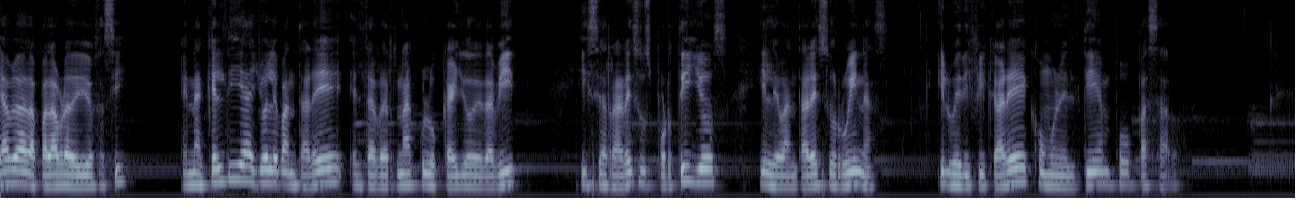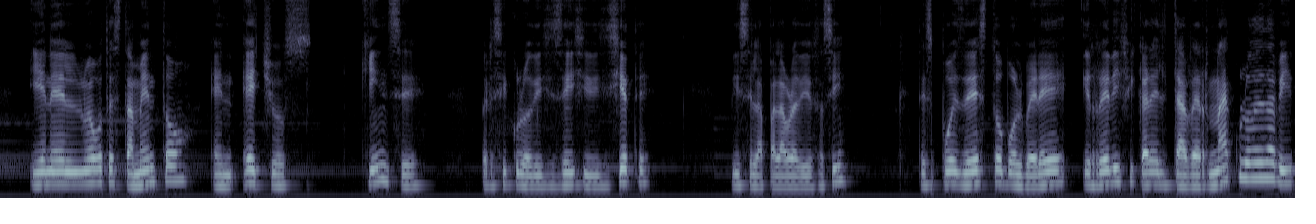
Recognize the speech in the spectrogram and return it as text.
habla la palabra de Dios así. En aquel día yo levantaré el tabernáculo caído de David, y cerraré sus portillos, y levantaré sus ruinas, y lo edificaré como en el tiempo pasado. Y en el Nuevo Testamento, en Hechos 15, versículo 16 y 17, dice la palabra de Dios así. Después de esto volveré y reedificaré el tabernáculo de David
